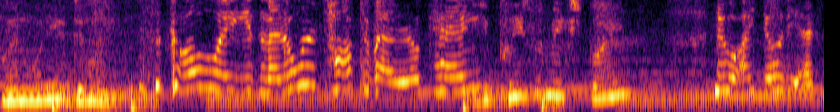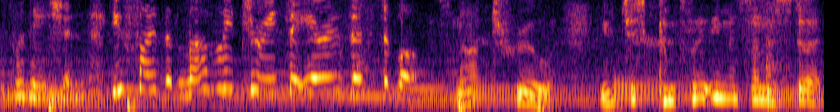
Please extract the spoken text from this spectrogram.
Gwen, what are you doing? Just go away, Ethan. I don't want to talk about it, okay? Will you please let me explain? No, I know the explanation. You find the lovely Teresa irresistible. It's not true. You've just completely misunderstood.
